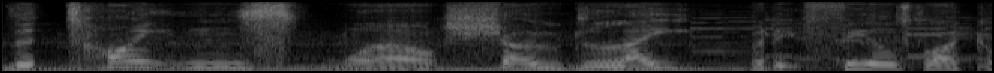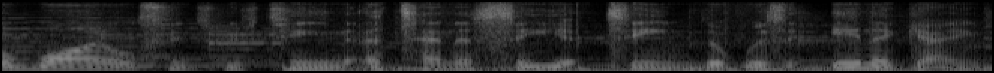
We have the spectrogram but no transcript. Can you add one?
The Titans, well, showed late, but it feels like a while since we've seen a Tennessee team that was in a game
